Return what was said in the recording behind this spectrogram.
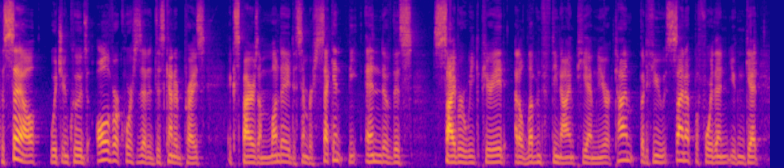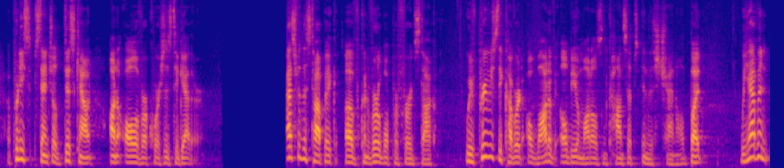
The sale, which includes all of our courses at a discounted price, expires on Monday, December 2nd, the end of this Cyber Week period at 11:59 p.m. New York time. But if you sign up before then, you can get a pretty substantial discount on all of our courses together. As for this topic of convertible preferred stock, we've previously covered a lot of LBO models and concepts in this channel, but we haven't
